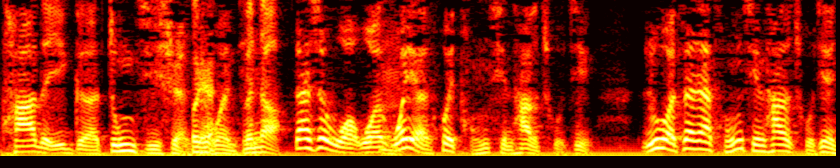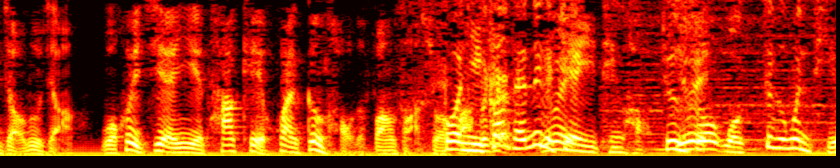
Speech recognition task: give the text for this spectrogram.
他的一个终极选择问题。文道，但是我我我也会同情他的处境。如果站在同情他的处境角度讲，我会建议他可以换更好的方法说。不，你刚才那个建议挺好，就是说我这个问题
